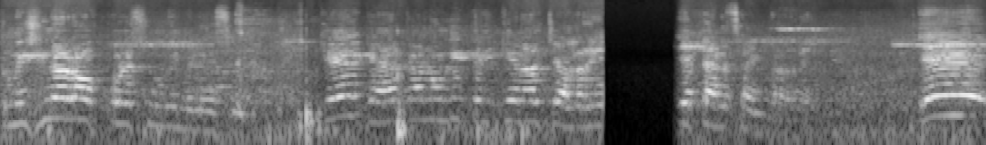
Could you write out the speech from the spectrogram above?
ਕਮਿਸ਼ਨਰ ਆਫ ਪੁਲਿਸ ਨੂੰ ਵੀ ਮਿਲੇ ਸੀ। ਕਿ ਗੈਰ ਕਾਨੂੰਨੀ ਤਰੀਕੇ ਨਾਲ ਚੱਲ ਰਹੇ ਇਹ ਤਿੰਨ ਸੈਂਟਰ ਨੇ ਇਹ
